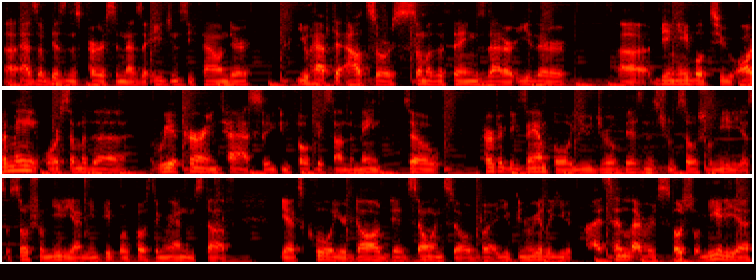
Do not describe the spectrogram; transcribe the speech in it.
Uh, as a business person, as an agency founder, you have to outsource some of the things that are either uh, being able to automate or some of the reoccurring tasks so you can focus on the main. So, perfect example, you drove business from social media. So, social media, I mean, people are posting random stuff. Yeah, it's cool your dog did so and so, but you can really utilize and leverage social media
